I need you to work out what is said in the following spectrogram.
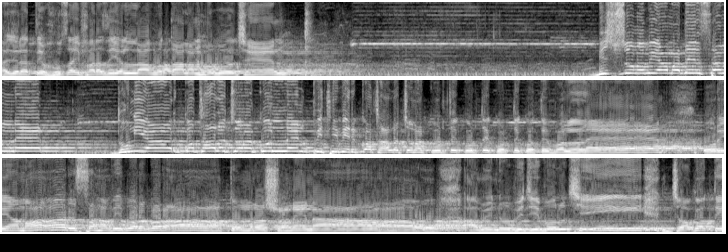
হজরতে হুজাই ফারাজি আল্লাহ তালাহ বলছেন বিশ্বনবী আমাদের সামনে দুনিয়ার কথা আলোচনা করলেন, পৃথিবীর কথা আলোচনা করতে করতে করতে করতে বললেন, ওরে আমার সাহাবি বর্গরা, তোমরা শোনে নাও, আমি নবীজি বলছি, জগতে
